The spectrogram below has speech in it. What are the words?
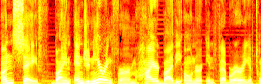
unsafe by an engineering firm hired by the owner in February of 2020.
